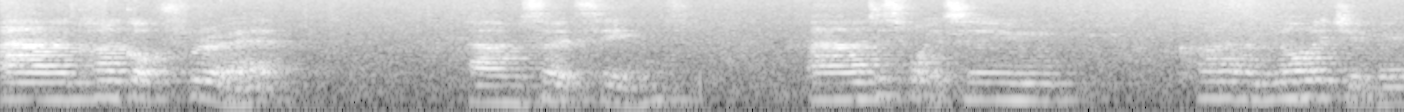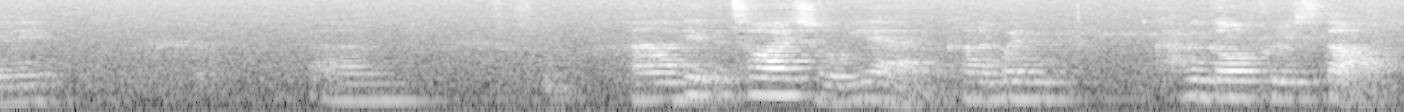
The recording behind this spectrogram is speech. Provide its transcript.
and I kind of got through it, um, so it seems. And I just wanted to kind of acknowledge it really. Um, and I think the title, yeah, kind of when having gone through stuff,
